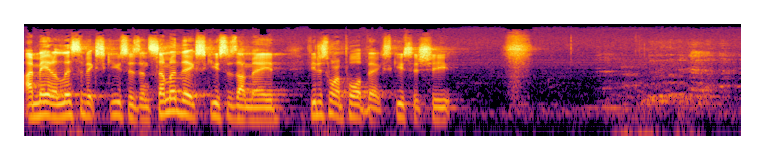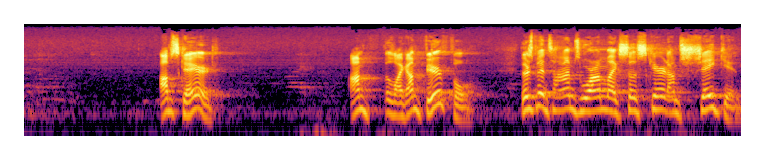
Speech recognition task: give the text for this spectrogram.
I made a list of excuses, and some of the excuses I made, if you just want to pull up the excuses sheet, I'm scared. I'm like, I'm fearful. There's been times where I'm like so scared, I'm shaking,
